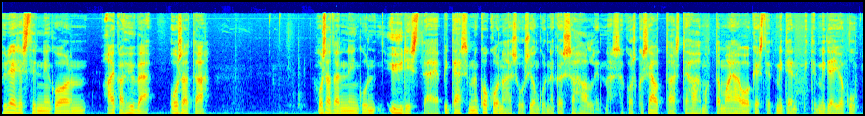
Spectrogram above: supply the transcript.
yleisesti niin kuin on aika hyvä osata, osata niin kuin yhdistää ja pitää semmoinen kokonaisuus jonkunnäköisessä hallinnassa, koska se auttaa sitten hahmottamaan ihan oikeasti, että miten, miten, miten joku –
